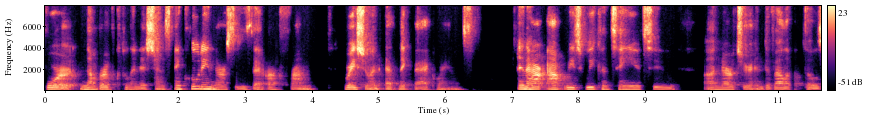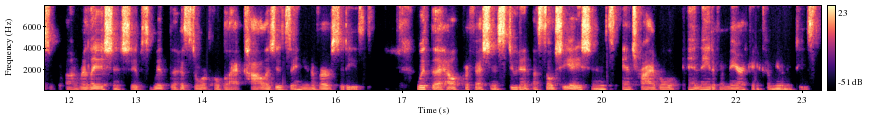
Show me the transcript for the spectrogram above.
for number of clinicians, including nurses that are from racial and ethnic backgrounds. In our outreach, we continue to uh, nurture and develop those uh, relationships with the historical Black colleges and universities, with the health profession student associations, and tribal and Native American communities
